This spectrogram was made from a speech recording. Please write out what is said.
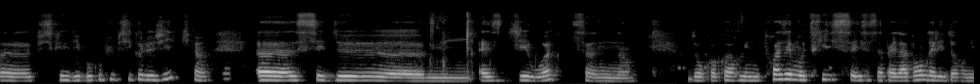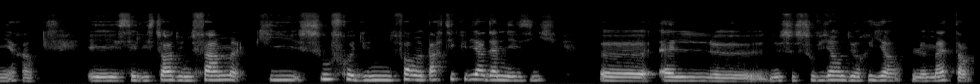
euh, puisqu'il est beaucoup plus psychologique. Euh, c'est de euh, S.J. Watson. Donc, encore une troisième autrice, et ça s'appelle Avant d'aller dormir. Et c'est l'histoire d'une femme qui souffre d'une forme particulière d'amnésie. Euh, elle euh, ne se souvient de rien le matin.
